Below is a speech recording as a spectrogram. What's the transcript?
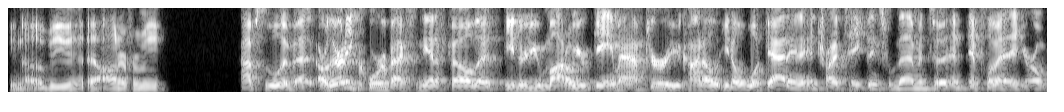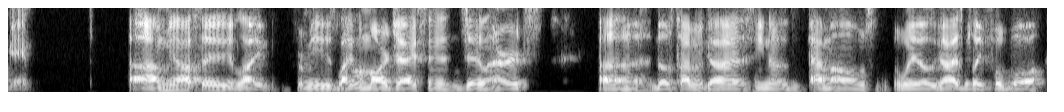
you know, it'd be an honor for me. Absolutely, man. Are there any quarterbacks in the NFL that either you model your game after, or you kind of you know look at it and try to take things from them and to and implement in your own game? Uh, I mean, I'll say like for me, it's like Lamar Jackson, Jalen Hurts, uh, those type of guys. You know, Pat Mahomes, the way those guys play football,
